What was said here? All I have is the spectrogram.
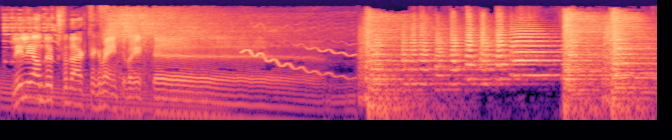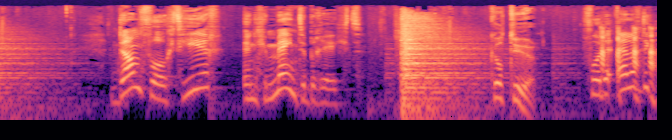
Lilian doet vandaag de gemeenteberichten. Dan volgt hier een gemeentebericht. Cultuur. Voor de elfde...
